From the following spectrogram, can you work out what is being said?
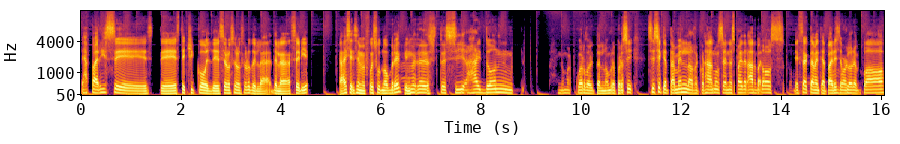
Aparece este, este chico, el de 000 de la, de la serie Ay, se, me fue su nombre. Este sí, I don't. No me acuerdo ahorita el nombre, pero sí, sí, sí, que también la recordamos en Spider-Man 2. Exactamente, aparece Florence Pugh.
